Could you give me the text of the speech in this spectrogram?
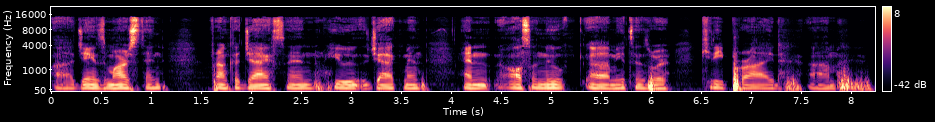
uh, James Marsden, Famke Janssen, Hugh Jackman, and also new uh, mutants were Kitty Pryde. Um,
